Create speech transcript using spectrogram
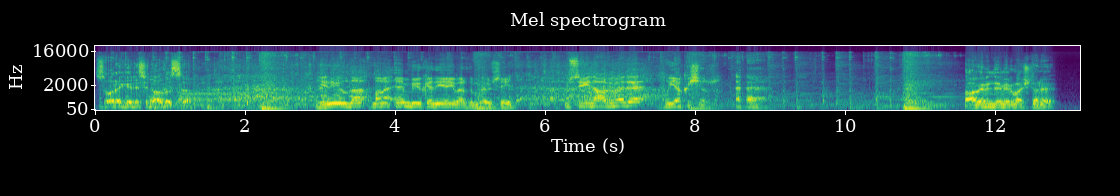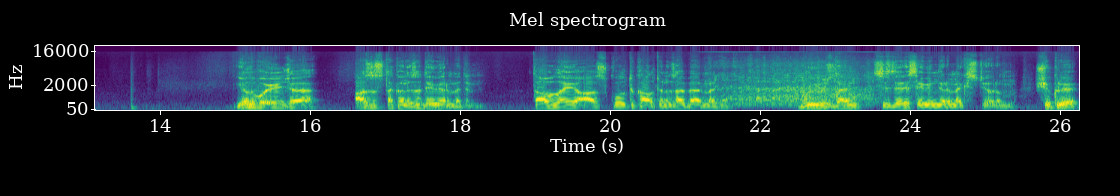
Sonra gerisini alırsın. Yeni yılda bana en büyük hediyeyi verdin be Hüseyin. Hüseyin abime de bu yakışır. Kahvenin demirbaşları. Yıl boyunca az ıstakanızı devirmedim. Tavlayı az koltuk altınıza vermedim. Bu yüzden sizleri sevindirmek istiyorum. Şükrü,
